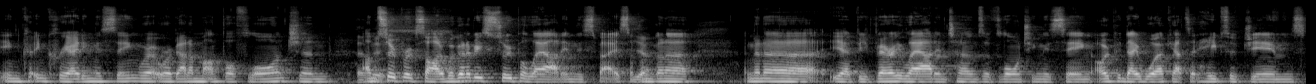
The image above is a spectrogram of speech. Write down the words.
in, in creating this thing, we're, we're about a month off launch, and I'm super excited. We're going to be super loud in this space. Like Yeah. I'm gonna, I'm gonna, yeah, be very loud in terms of launching this thing. Open day workouts at heaps of gyms,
